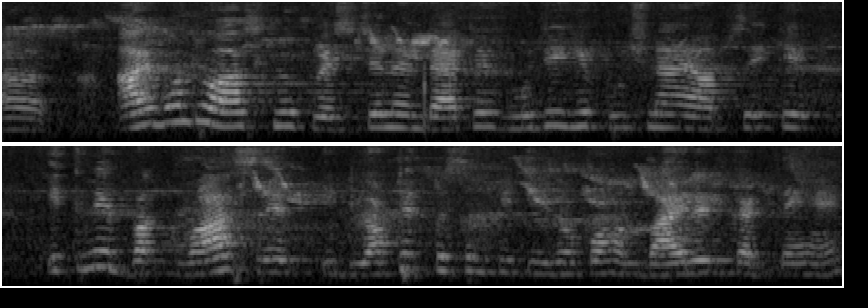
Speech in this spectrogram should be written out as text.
Uh, I want to ask you a question and that is मुझे ये पूछना है आपसे कि इतने बकवास इडियोटिक किस्म की चीज़ों को हम वायरल करते हैं।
